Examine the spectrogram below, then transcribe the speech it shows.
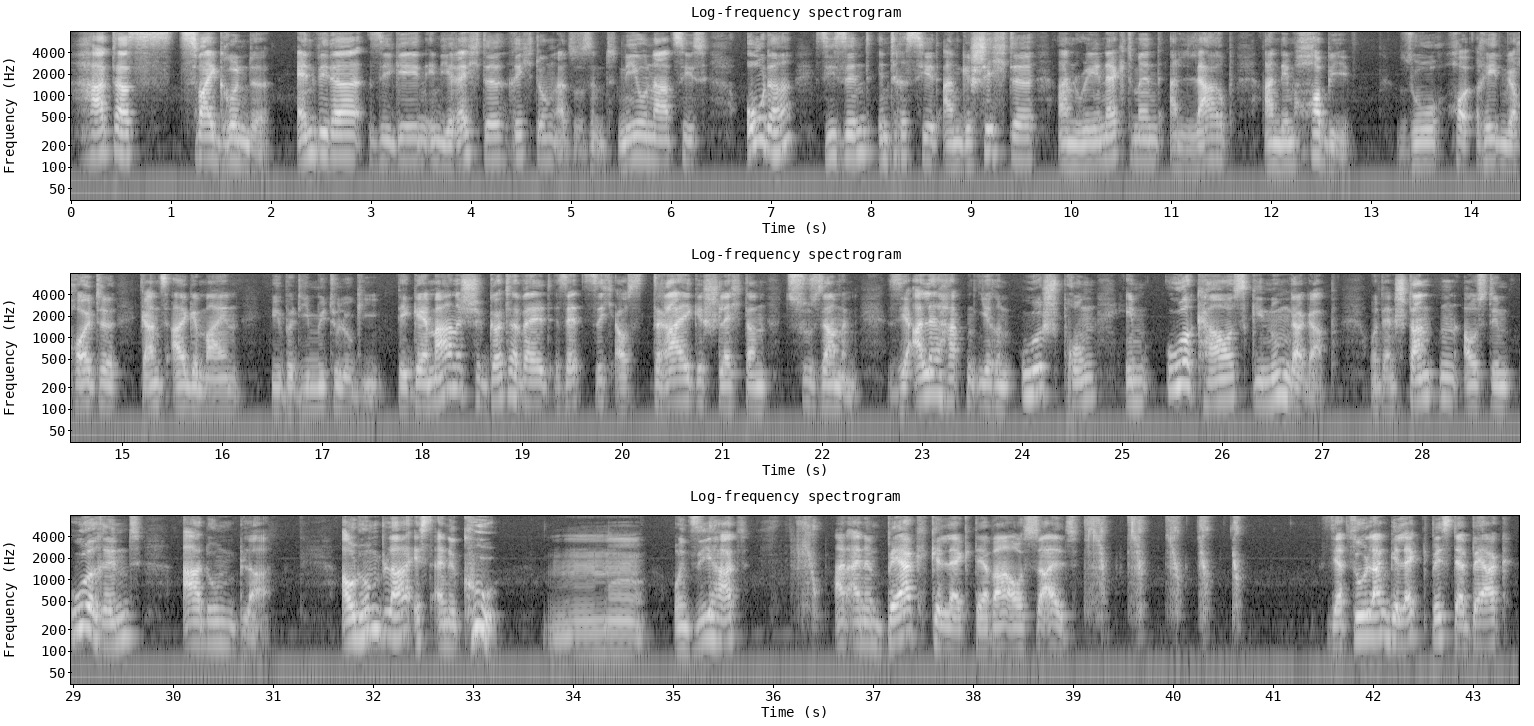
hat das zwei Gründe. Entweder sie gehen in die rechte Richtung, also sind Neonazis, oder sie sind interessiert an Geschichte, an Reenactment, an LARP, an dem Hobby. So reden wir heute ganz allgemein über die Mythologie. Die germanische Götterwelt setzt sich aus drei Geschlechtern zusammen. Sie alle hatten ihren Ursprung im Urchaos Ginnungagap und entstanden aus dem Urrind Adumbla. Adumbla ist eine Kuh und sie hat an einem Berg geleckt, der war aus Salz. Sie hat so lange geleckt, bis der Berg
